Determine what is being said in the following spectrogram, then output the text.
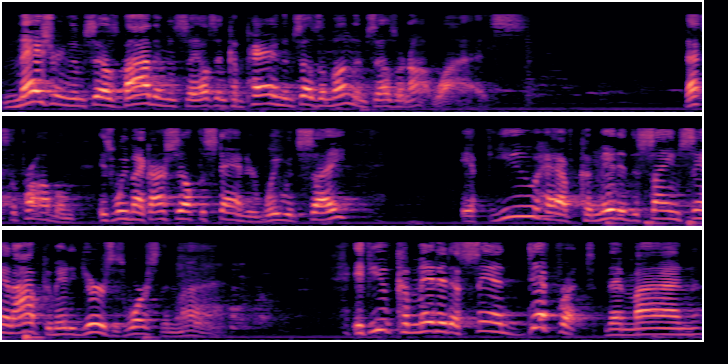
measuring themselves by themselves and comparing themselves among themselves, are not wise." That's the problem. Is we make ourselves the standard. We would say, if you have committed the same sin I've committed, yours is worse than mine. If you've committed a sin different than mine,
